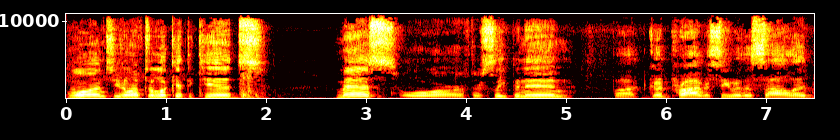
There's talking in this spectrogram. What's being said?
One, so you don't have to look at the kids' mess or if they're sleeping in, but good privacy with a solid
